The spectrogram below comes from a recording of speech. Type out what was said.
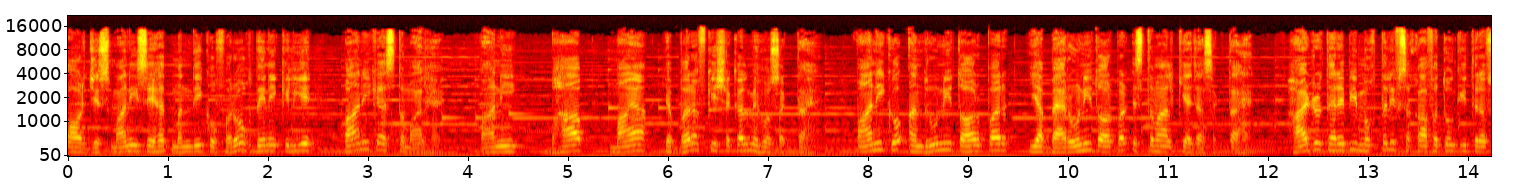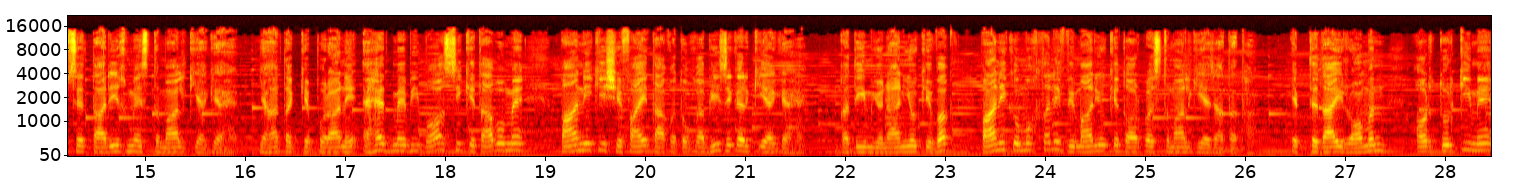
और जिस्मानी सेहतमंदी को फरोग देने के लिए पानी का इस्तेमाल है। पानी भाप, माया या बर्फ़ की शक्ल में हो सकता है। पानी को अंदरूनी तौर पर या बैरूनी तौर पर इस्तेमाल किया जा सकता है। हाइड्रोथेरेपी मुख्तलिफ़ सकाफतों की तरफ़ से तारीख में इस्तेमाल किया गया है। यहाँ तक कि पुराने अहद में भी बहुत सी किताबों में पानी की शिफाई ताकतों का भी ज़िक्र किया गया है। कदीम यूनानियों के वक्त पानी को मुख्तलिफ़ बीमारियों के तौर पर इस्तेमाल किया जाता था। इब्तदाई रोमन और तुर्की में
